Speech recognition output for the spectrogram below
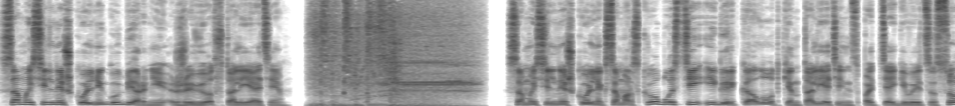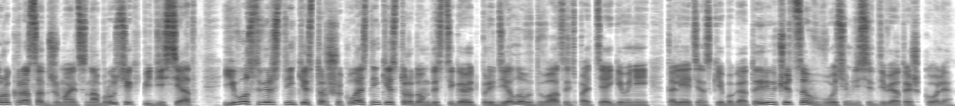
Самый сильный школьник губернии живет в Тольятти. Самый сильный школьник Самарской области Игорь Колодкин. Тольяттинец подтягивается 40 раз, отжимается на брусьях 50. Его сверстники-старшеклассники с трудом достигают предела в 20 подтягиваний. Тольяттинский богатырь учится в 89-й школе.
